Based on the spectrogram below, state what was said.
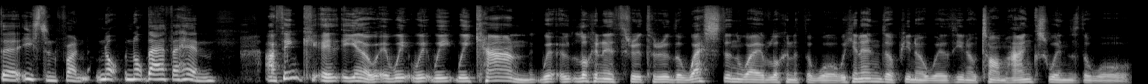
the Eastern Front, not not there for him. I think you know we we we can looking at through through the Western way of looking at the war. We can end up you know with you know Tom Hanks wins the war,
